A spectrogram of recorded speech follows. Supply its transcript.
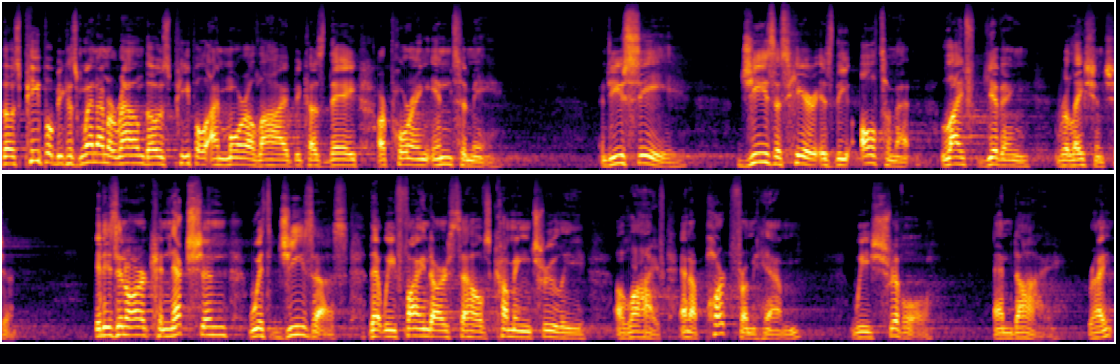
those people because when I'm around those people, I'm more alive because they are pouring into me. And do you see? Jesus here is the ultimate life giving relationship. It is in our connection with Jesus that we find ourselves coming truly alive. And apart from Him, we shrivel and die, right?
